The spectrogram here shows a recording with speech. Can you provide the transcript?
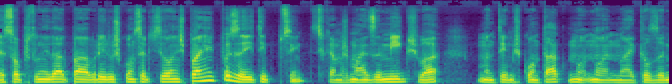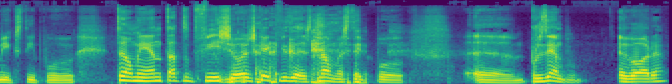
essa oportunidade para abrir os concertos dele em Espanha e depois aí, tipo, sim, ficámos mais amigos, vá, mantemos contacto, não, não, é- não é aqueles amigos tipo, então, man, está tudo fixe hoje, o que é que fizeste? Não, mas tipo, ah, por exemplo, agora,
